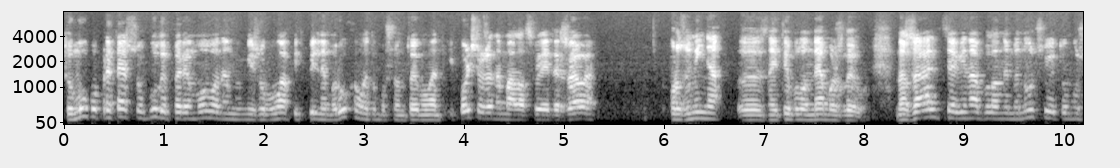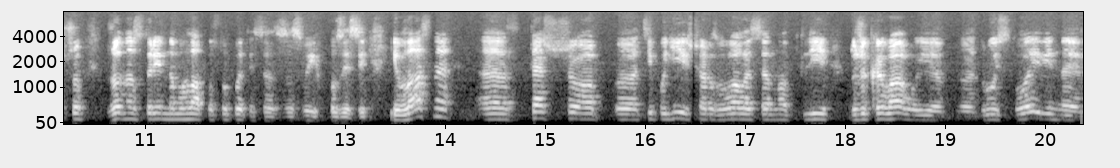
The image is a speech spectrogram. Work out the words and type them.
Тому, попри те, що були перемовинами між обома підпільними рухами, тому що на той момент і Польща вже не мала своєї держави. Порозуміння е, знайти було неможливо. На жаль, ця війна була неминучою, тому що жодна з сторін не могла поступитися з своїх позицій. І власне е, те, що е, ці події ще розвивалися на тлі дуже кривавої е, другої світової війни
